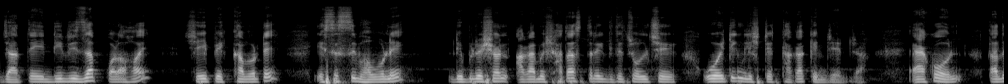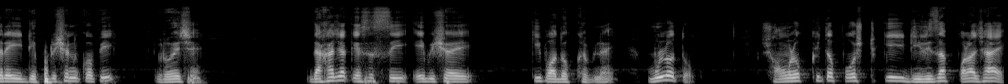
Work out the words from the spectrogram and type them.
যাতে ডি রিজার্ভ করা হয়, সেই প্রেক্ষাপটে এসএসসি ভবনে ডেপুটেশন আগামী সাতাশ তারিখ দিতে চলছে ওয়েটিং লিস্টে থাকা ক্যান্ডিডেটরা এখন তাদের এই ডেপুটেশন কপি রয়েছে। দেখা যাক এসএসসি এই বিষয়ে কী পদক্ষেপ নেয়? মূলত, সংরক্ষিত পোস্ট কি ডিরিজার্ভ করা যায়?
